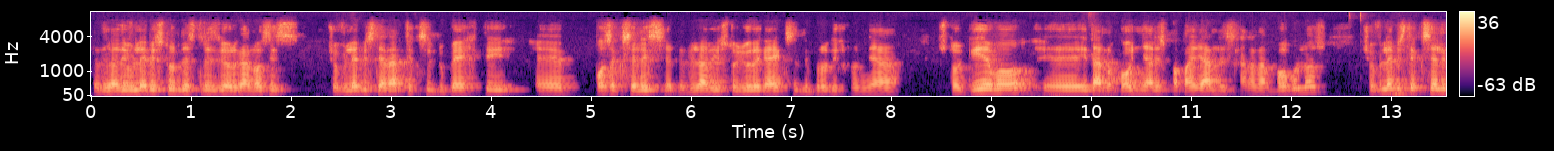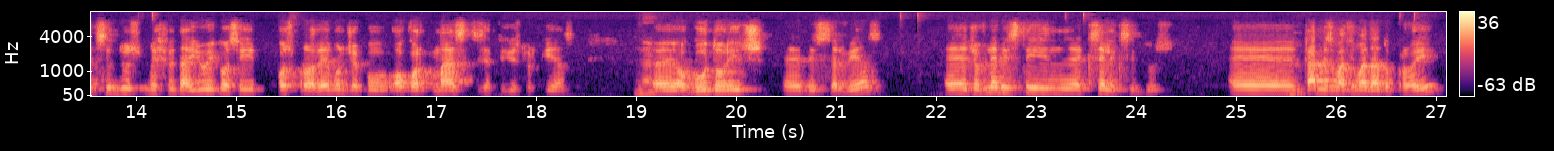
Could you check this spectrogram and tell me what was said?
Δηλαδή βλέπεις τούτες τρεις διοργανώσεις και βλέπεις την ανάπτυξη του παίχτη ε, πώς εξελίσσεται. Δηλαδή στο U16 την πρώτη χρονιά στο Κίεβο ε, ήταν ο Κόνιαρης, Παπαγιάννης, Χαραναμπόπουλος και βλέπεις την εξέλιξη τους μέχρι τα U20 πώς προοδεύουν και που ο Κορκμάς της Εθνικής Τουρκίας, ναι. ε, ο Γκούτουριτς ε, της Σερβίας ε, και βλέπεις την εξέλιξη τους. Ε, mm. Κάνεις μαθήματα το πρωί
